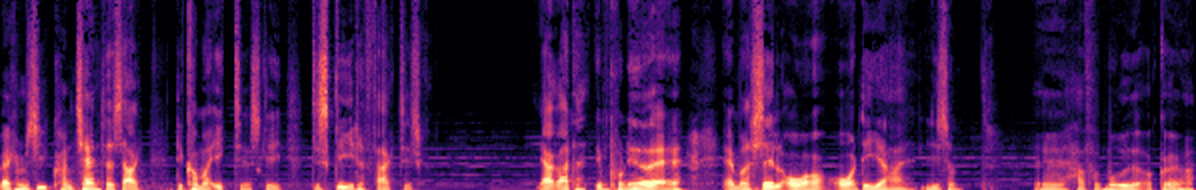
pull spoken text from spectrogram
hvad kan man sige, kontant har sagt, det kommer ikke til at ske. Det skete faktisk. Jeg er ret imponeret af, af mig selv over, over det, jeg ligesom øh, har formået at gøre.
